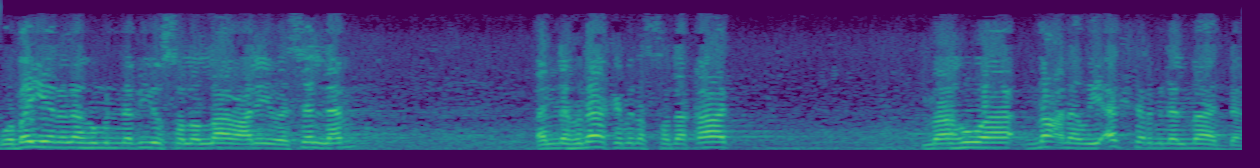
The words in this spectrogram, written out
وبين لهم النبي صلى الله عليه وسلم أن هناك من الصدقات ما هو معنوي أكثر من المادة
